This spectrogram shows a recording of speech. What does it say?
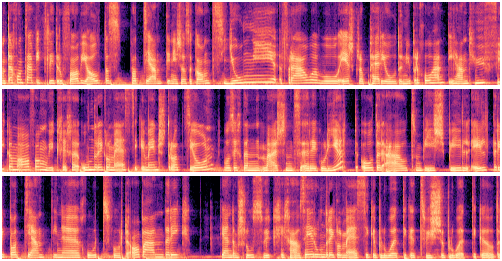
Und da kommt es auch ein bisschen darauf an, wie alt das Patientin ist. Also ganz junge Frauen, die erst erst gerade Perioden bekommen haben, die haben häufig am Anfang wirklich eine unregelmäßige Menstruation, die sich dann meistens reguliert. Oder auch zum Beispiel ältere Patientinnen kurz vor der Abänderung die haben am Schluss wirklich auch sehr unregelmäßige Blutungen, Zwischenblutungen oder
